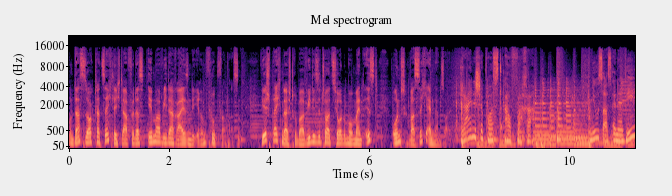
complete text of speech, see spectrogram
und das sorgt tatsächlich dafür, dass immer wieder Reisende ihren Flug verpassen. Wir sprechen gleich drüber, wie die Situation im Moment ist und was sich ändern soll. Rheinische Post Aufwacher. News aus NRW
